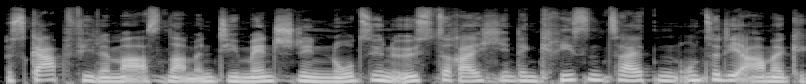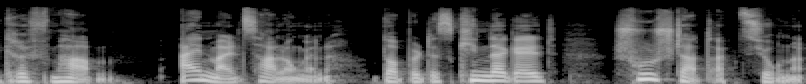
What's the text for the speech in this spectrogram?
Es gab viele Maßnahmen, die Menschen in Not in Österreich in den Krisenzeiten unter die Arme gegriffen haben. Einmalzahlungen, doppeltes Kindergeld, Schulstartaktionen.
